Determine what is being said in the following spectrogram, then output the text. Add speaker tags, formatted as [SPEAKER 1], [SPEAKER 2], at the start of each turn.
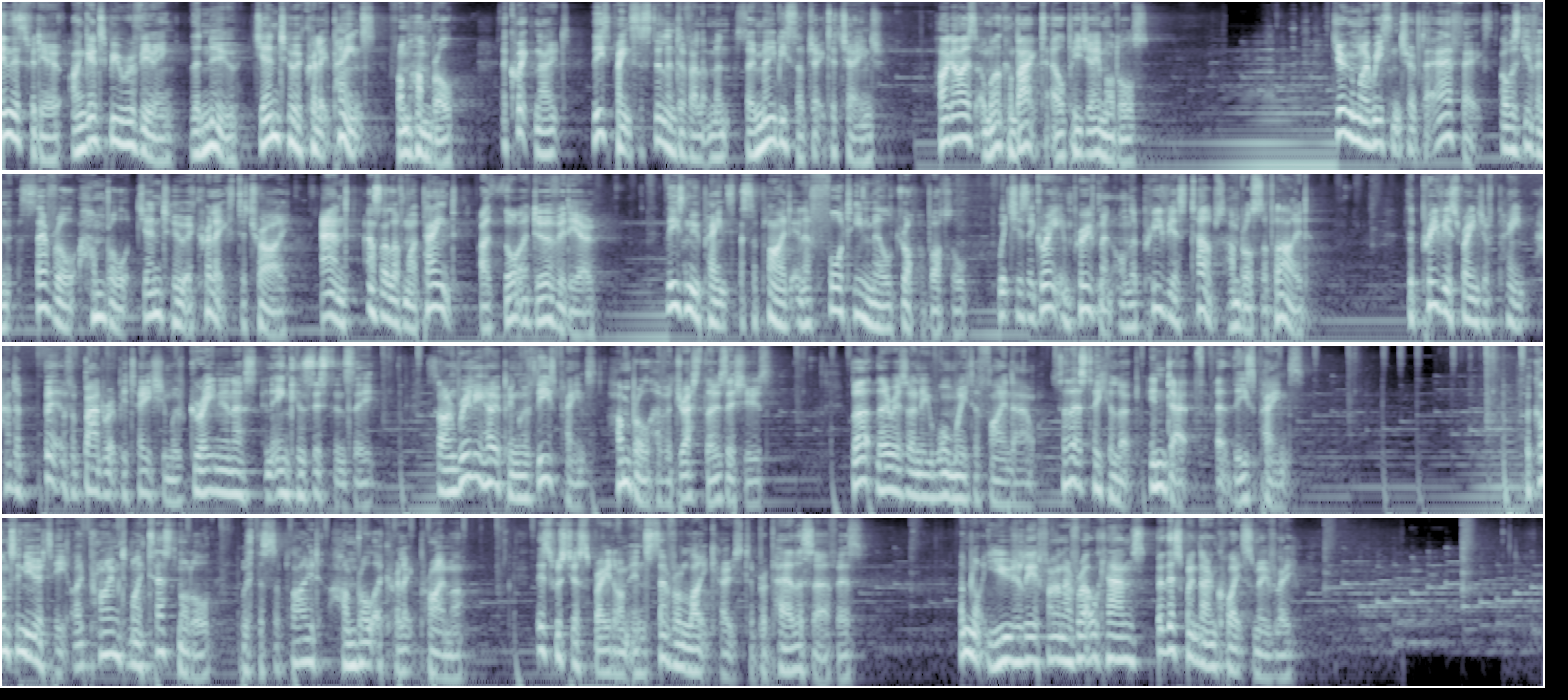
[SPEAKER 1] In this video, I'm going to be reviewing the new Gen 2 acrylic paints from Humbrol. A quick note, these paints are still in development, so may be subject to change. Hi guys, and welcome back to LPJ Models. During my recent trip to Airfix, I was given several Humbrol Gen 2 acrylics to try, and as I love my paint, I thought I'd do a video. These new paints are supplied in a 14ml dropper bottle, which is a great improvement on the previous tubs Humbrol supplied. The previous range of paint had a bit of a bad reputation with graininess and inconsistency, so I'm really hoping with these paints Humbrol have addressed those issues. But there is only one way to find out, so let's take a look in depth at these paints. For continuity, I primed my test model with the supplied Humbrol acrylic primer. This was just sprayed on in several light coats to prepare the surface. I'm not usually a fan of rattle cans, but this went down quite smoothly.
